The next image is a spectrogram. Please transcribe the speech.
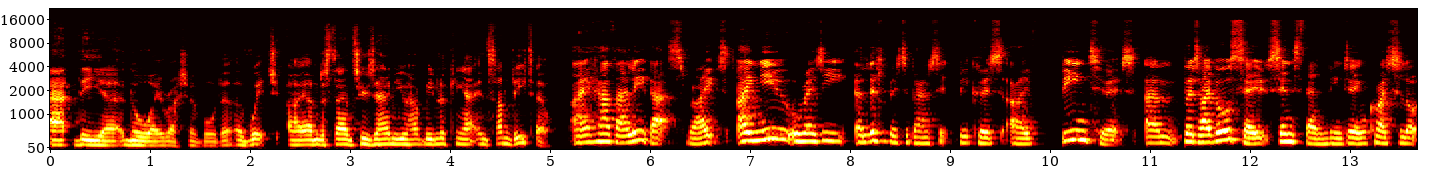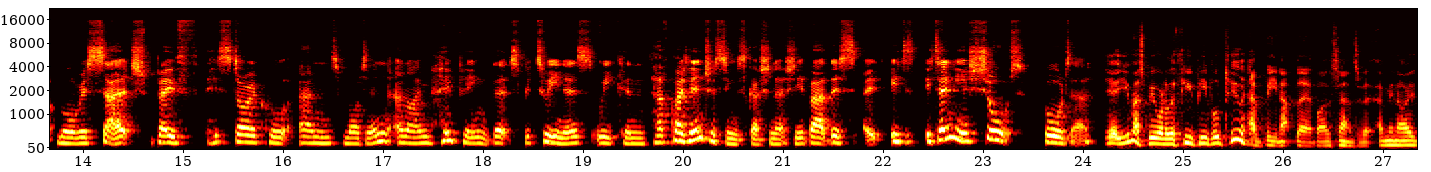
at the uh, Norway Russia border, of which I understand, Suzanne, you have been looking at in some detail. I have, Ali, that's right. I knew already a little bit about it because I've been to it. Um, but I've also since then been doing quite a lot more research, both historical and modern. And I'm hoping that between us we can have quite an interesting discussion actually about this. It's it's only a short border. Yeah, you must be one of the few people to have been up there by the sounds of it. I mean, I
